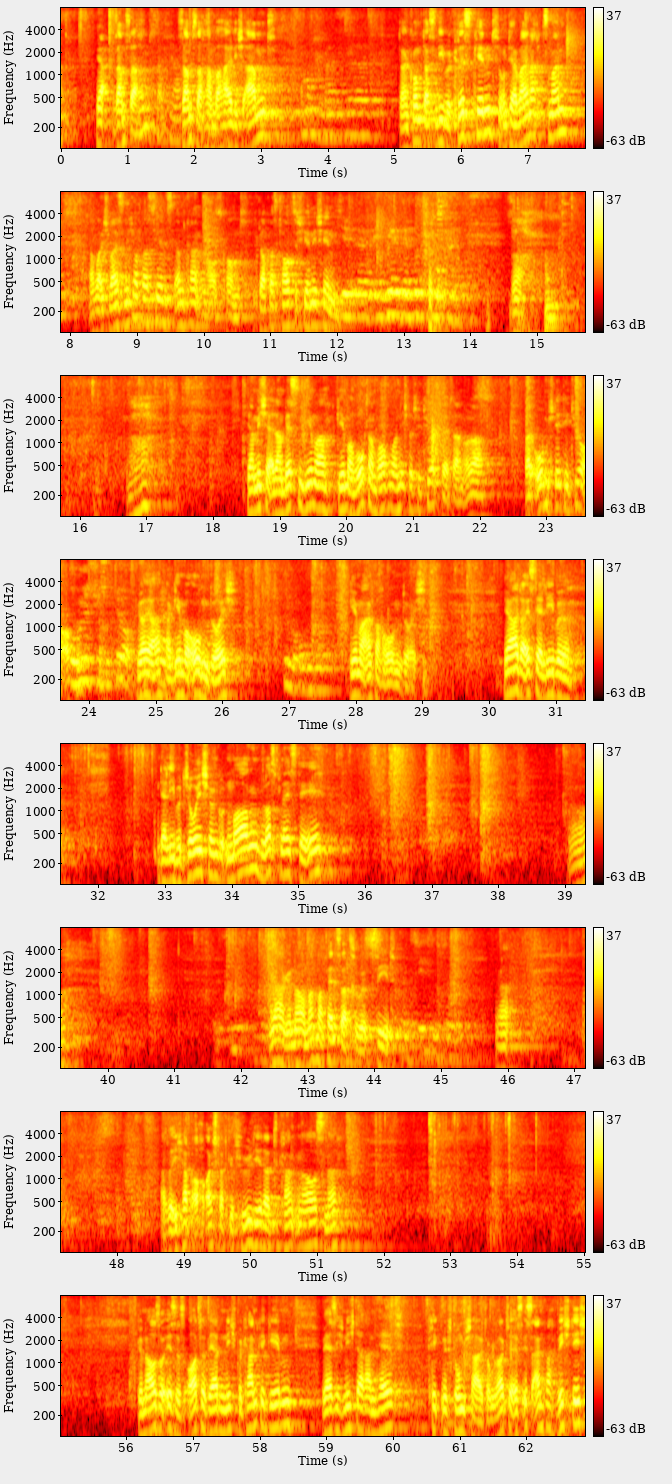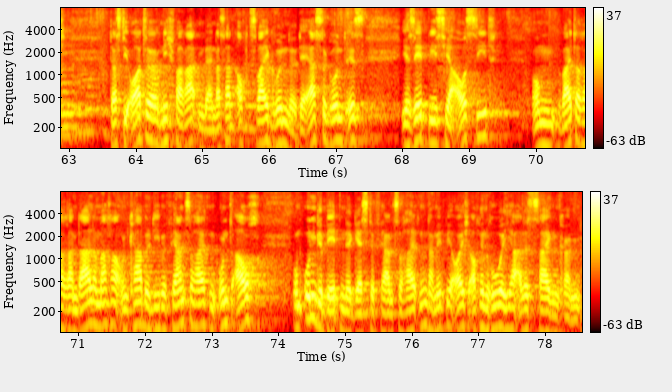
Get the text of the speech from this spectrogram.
Ja, Samstag. Samstag haben wir Heiligabend. Dann kommt das liebe Christkind und der Weihnachtsmann. Aber ich weiß nicht, ob das hier ins Krankenhaus kommt. Ich glaube, das traut sich hier nicht hin. So. So. Ja, Michael, am besten gehen wir, gehen wir hoch, dann brauchen wir nicht durch die Tür klettern, oder? Weil oben steht die Tür offen. Oben ist die Tür offen. Ja, ja, dann gehen wir oben durch. Gehen wir einfach oben durch. Ja, da ist der liebe, der liebe Joey. Schönen guten Morgen. lostplace.de. Ja, genau. Mach mal Fenster zu, es zieht. Ja. Also ich habe auch euch das Gefühl, hier das Krankenhaus, ne? Genauso ist es. Orte werden nicht bekannt gegeben. Wer sich nicht daran hält, kriegt eine Stummschaltung. Leute, es ist einfach wichtig, dass die Orte nicht verraten werden. Das hat auch zwei Gründe. Der erste Grund ist, ihr seht, wie es hier aussieht, um weitere Randalemacher und Kabeldiebe fernzuhalten und auch um ungebetene Gäste fernzuhalten, damit wir euch auch in Ruhe hier alles zeigen können.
